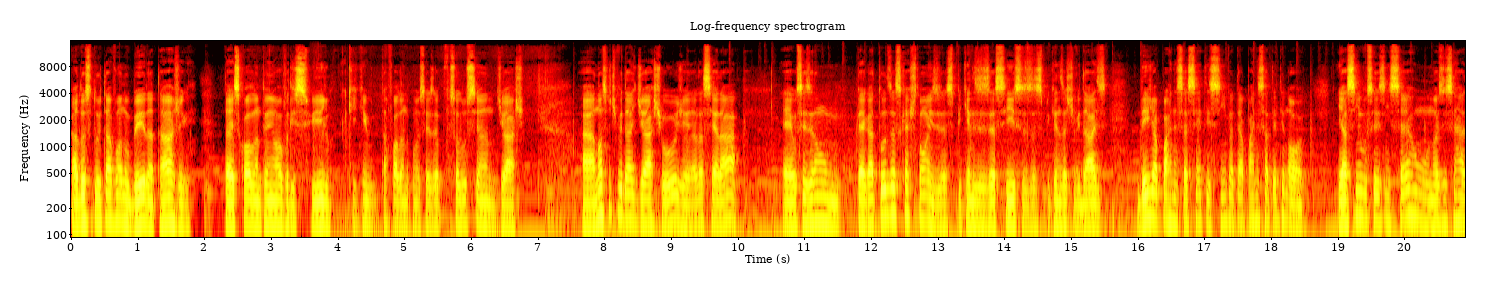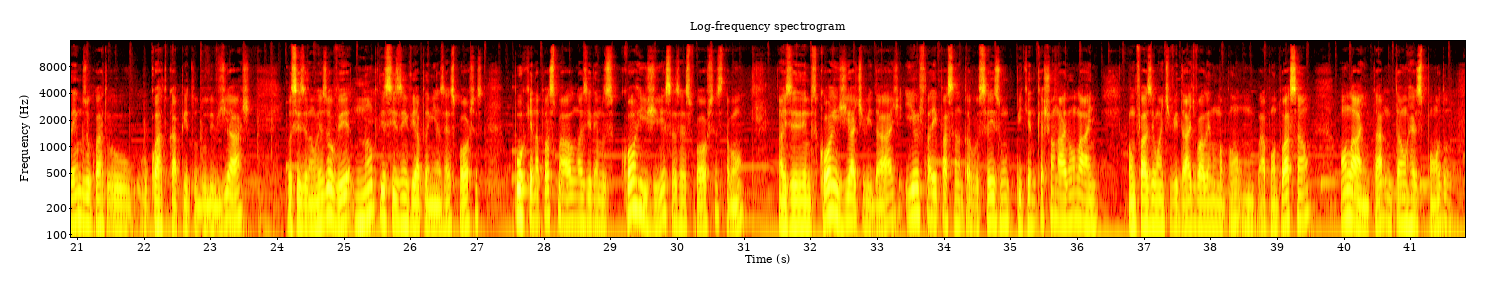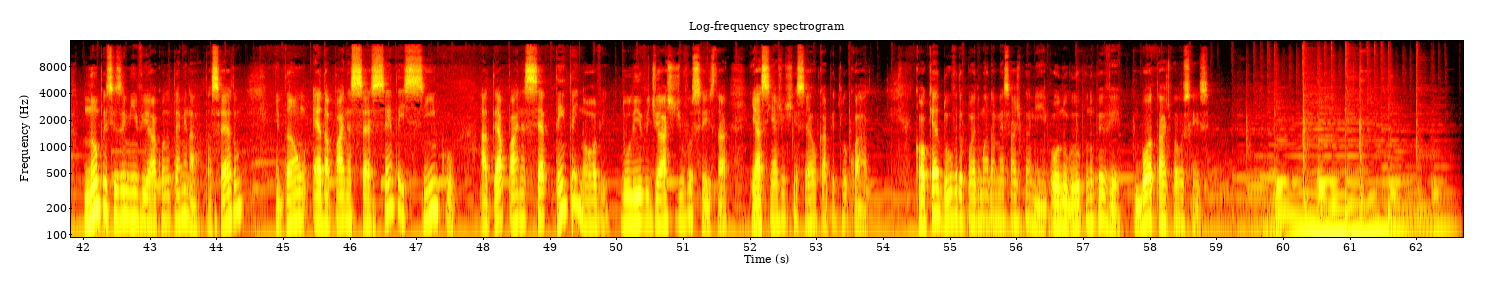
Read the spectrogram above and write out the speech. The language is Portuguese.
Adulto do oitavo ano B da tarde, da Escola Antônio Álvares Filho. Aqui quem está falando com vocês é o professor Luciano de arte. A nossa atividade de arte hoje, ela será, é, vocês irão pegar todas as questões, os pequenos exercícios, as pequenas atividades, desde a página 65 até a página 79. E assim vocês encerram, nós encerraremos o quarto, o, o quarto capítulo do livro de arte. Vocês irão resolver, não precisa enviar para mim as respostas, porque na próxima aula nós iremos corrigir essas respostas, tá bom? Nós iremos corrigir a atividade e eu estarei passando para vocês um pequeno questionário online. Vamos fazer uma atividade valendo uma, uma, pontuação online, tá? Então respondo, não precisa me enviar quando terminar, tá certo? Então é da página 65 até a página 79 do livro de arte de vocês, tá? E assim a gente encerra o capítulo 4. Qualquer dúvida pode mandar mensagem para mim, ou no grupo no PV. Boa tarde para vocês.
